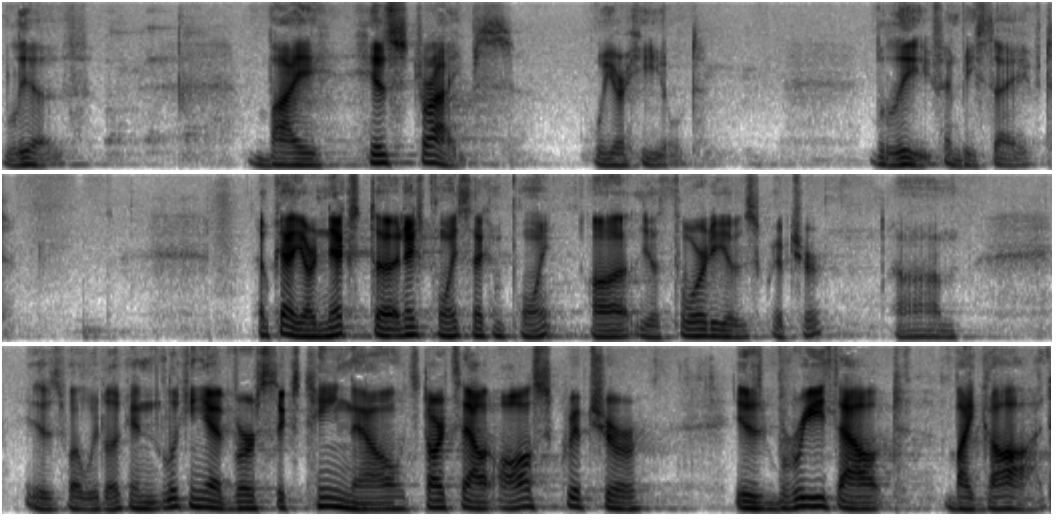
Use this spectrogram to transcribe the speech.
live. By His stripes, we are healed. Believe and be saved. Okay, our next uh, next point, second point, uh, the authority of Scripture. Um, is what we look. And looking at verse 16 now, it starts out all scripture is breathed out by God.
